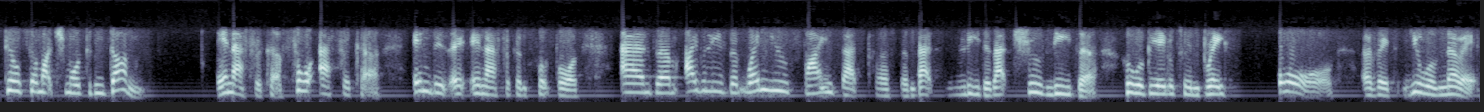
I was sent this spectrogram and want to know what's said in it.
still so much more to be done in Africa, for Africa, in, the, in African football. And um, I believe that when you find that person, that leader, that true leader who will be able to embrace all of it, you will know it.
